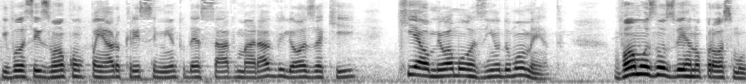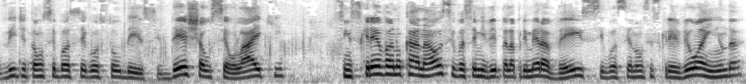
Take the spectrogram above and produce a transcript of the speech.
e vocês vão acompanhar o crescimento dessa ave maravilhosa aqui, que é o meu amorzinho do momento. Vamos nos ver no próximo vídeo, então se você gostou desse, deixa o seu like, se inscreva no canal se você me vê pela primeira vez, se você não se inscreveu ainda,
